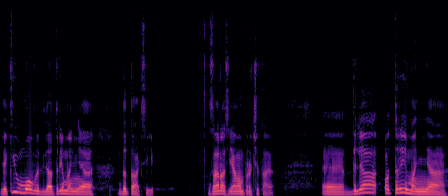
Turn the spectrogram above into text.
які умови для отримання дотації? Зараз я вам прочитаю. Е, Для отримання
